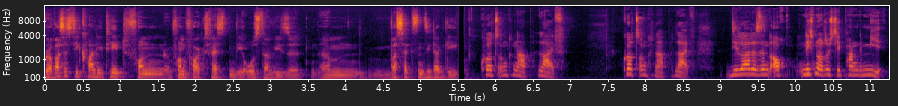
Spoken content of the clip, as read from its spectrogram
oder was ist die Qualität von, von Volksfesten wie Osterwiese? Ähm, was setzen Sie dagegen? Kurz und knapp, live. Kurz und knapp, live. Die Leute sind auch nicht nur durch die Pandemie,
